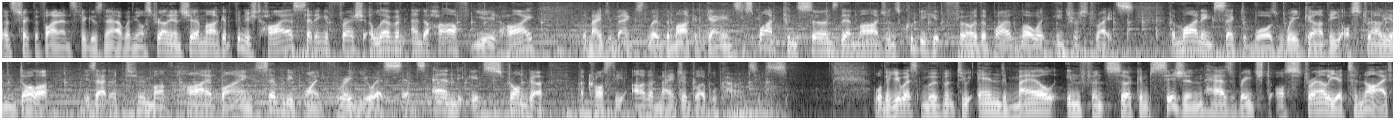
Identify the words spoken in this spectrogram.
Let's check the finance figures now. When the Australian share market finished higher, setting a fresh 11 and a half year high. The major banks led the market gains despite concerns their margins could be hit further by lower interest rates. The mining sector was weaker. The Australian dollar is at a two month high, buying 70.3 US cents, and it's stronger across the other major global currencies. Well, the US movement to end male infant circumcision has reached Australia tonight.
